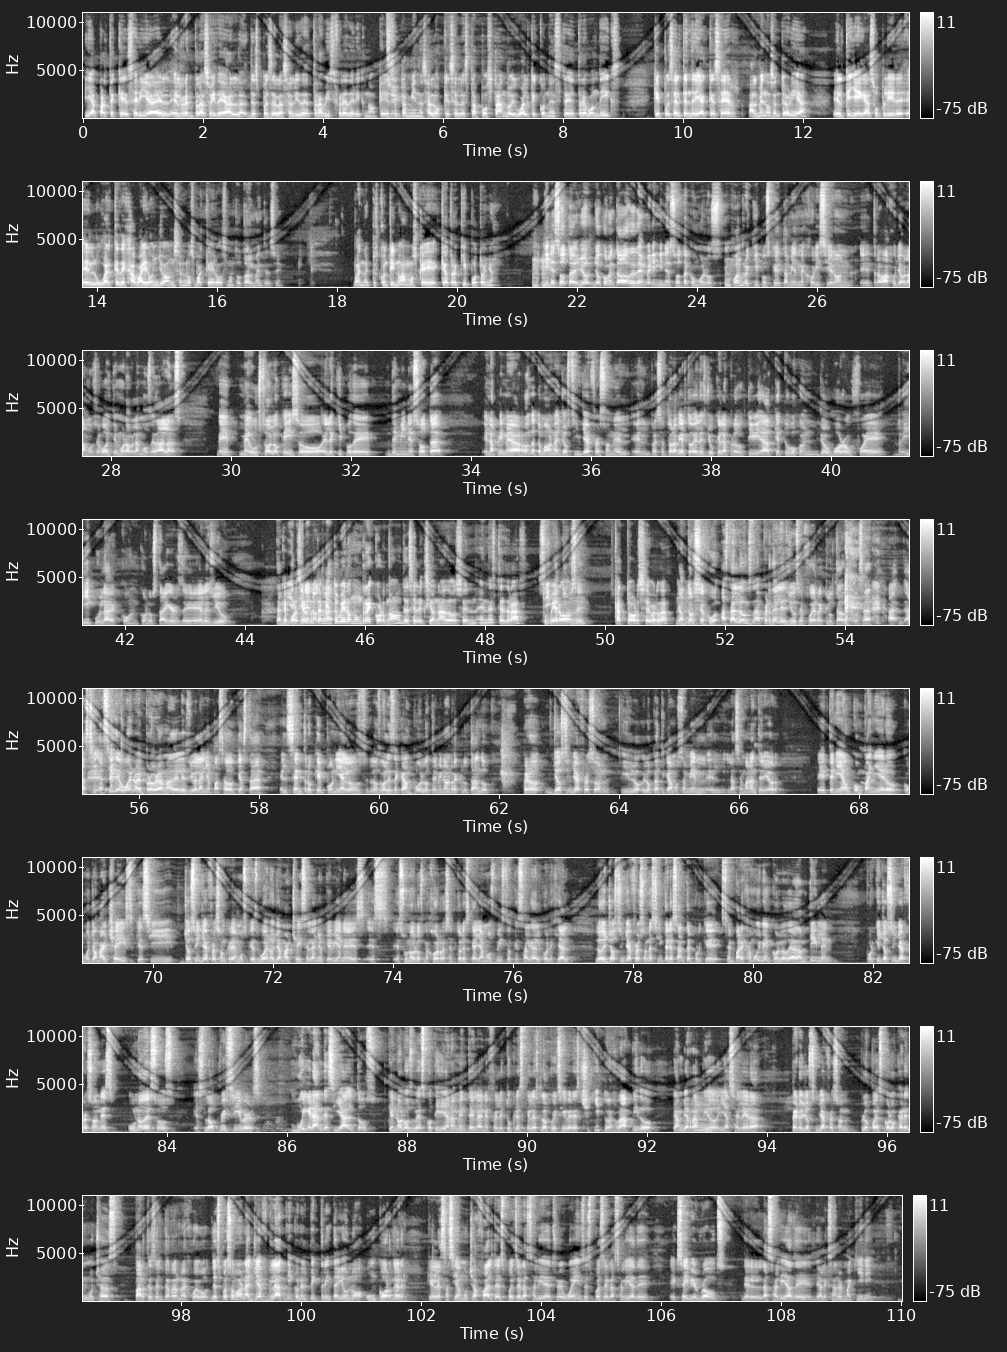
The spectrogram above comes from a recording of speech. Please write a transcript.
Y aparte que sería el, reemplazo ideal después de la salida de Travis Frederick, ¿no? Que eso también es a lo que se le está apostando, igual que con este Trevon Diggs, que pues él tendría que ser, al menos en teoría, el que llegue a suplir el lugar que deja Byron Jones en los Vaqueros, ¿no? Totalmente, sí. Bueno, y pues continuamos. ¿Qué, qué otro equipo, Toño? Minnesota, yo, yo comentaba de Denver y Minnesota como los cuatro equipos que también mejor hicieron eh, trabajo. Ya hablamos de Baltimore, hablamos de Dallas. Eh, me gustó lo que hizo el equipo de, Minnesota. En la primera ronda tomaron a Justin Jefferson, el, receptor abierto de LSU, que la productividad que tuvo con Joe Burrow fue ridícula con, los Tigers de LSU. que por cierto también tuvieron un récord, ¿no? De seleccionados en, este draft. tuvieron 14. 14, ¿verdad? 14 jugó. Hasta el long snapper de LSU se fue reclutado. O sea, así, así de bueno el programa de LSU el año pasado que hasta el centro que ponía los, los goles de campo lo terminaron reclutando. Pero Justin Jefferson, y lo, lo platicamos también la semana anterior, eh, tenía un compañero como Jamar Chase, que si Justin Jefferson creemos que es bueno, Jamar Chase el año que viene es, es, es, uno de los mejores receptores que hayamos visto que salga del colegial. Lo de Justin Jefferson es interesante porque se empareja muy bien con lo de Adam Thielen, porque Justin Jefferson es uno de esos slot receivers muy grandes y altos que no los ves cotidianamente en la NFL. Tú crees que el slot receiver es chiquito, es rápido, cambia rápido y acelera, pero Justin Jefferson lo puedes colocar en muchas partes del terreno de juego. Después tomaron a Jeff Gladney con el pick 31, un corner que les hacía mucha falta después de la salida de Trey Waynes, después de la salida de Xavier Rhodes, de la salida de, Alexander McKinney,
